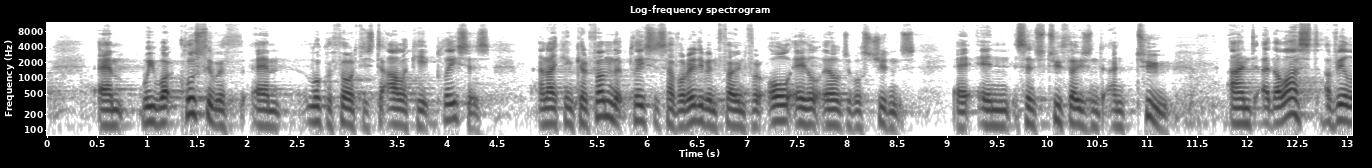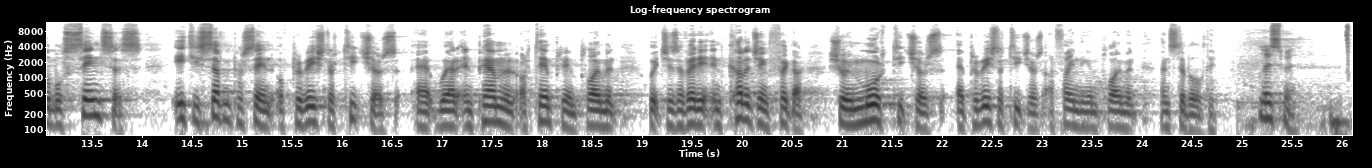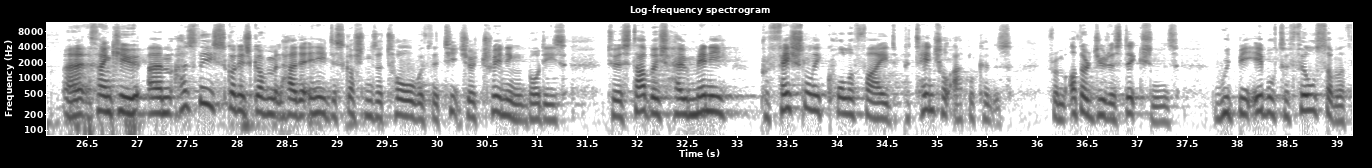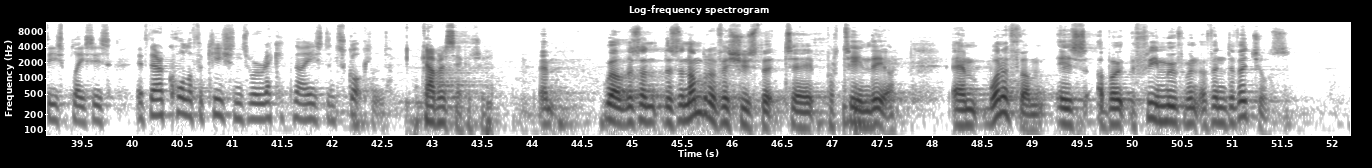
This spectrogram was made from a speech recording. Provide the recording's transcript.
Um, we work closely with um, local authorities to allocate places, and I can confirm that places have already been found for all el eligible students uh, in, since 2002. And at the last available census, 87% of probationer teachers uh, were in permanent or temporary employment, which is a very encouraging figure, showing more teachers, uh, probationer teachers are finding employment and stability. Liz Smith. Uh, thank you. Um, has the Scottish Government had any discussions at all with the teacher training bodies to establish how many professionally qualified potential applicants from other jurisdictions would be able to fill some of these places if their qualifications were recognised in Scotland? Cabinet Secretary. Um, well, there's a, there's a number of issues that uh, pertain there. Um, one of them is about the free movement of individuals.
